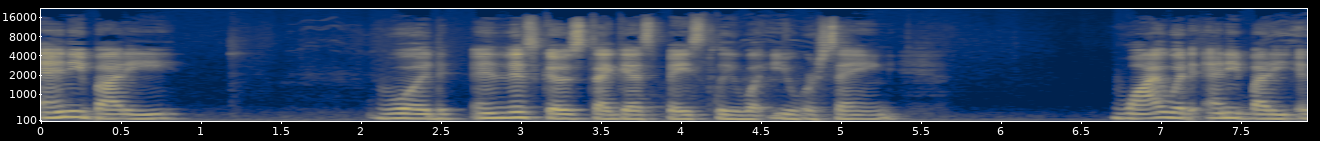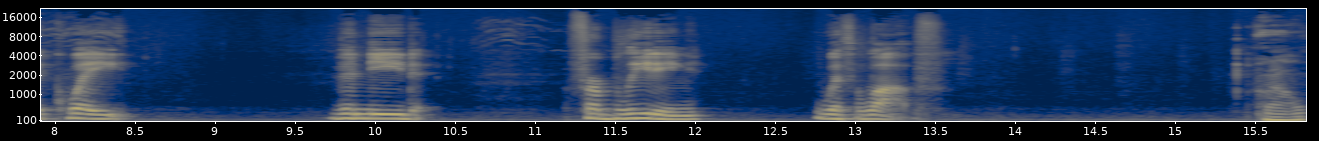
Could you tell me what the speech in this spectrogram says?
anybody would, and this goes to, I guess, basically what you were saying. Why would anybody equate the need for bleeding with love. Well,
